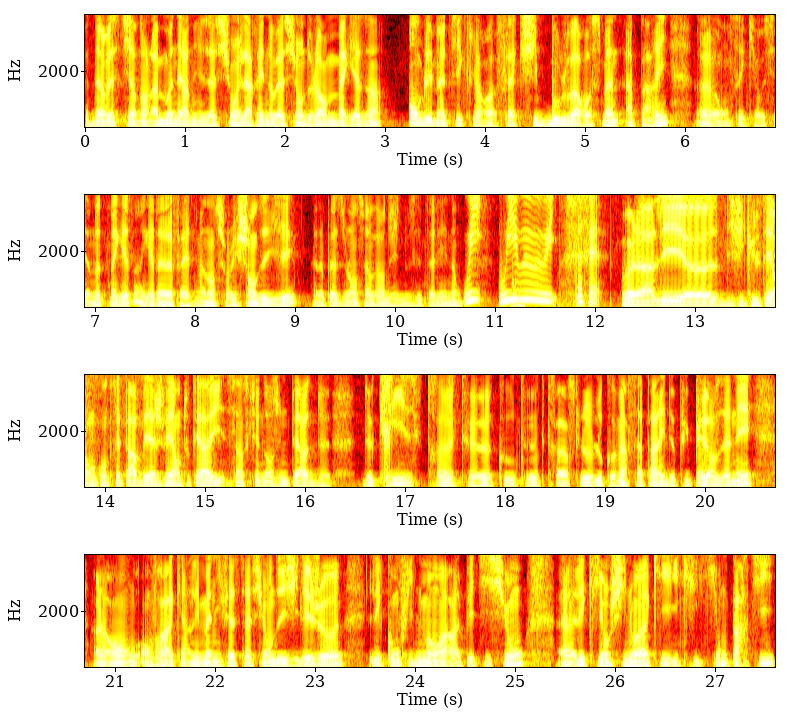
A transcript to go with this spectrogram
d'investir dans la modernisation et la rénovation de leurs magasins emblématique, leur flagship Boulevard Haussmann à Paris. Euh, on sait qu'il y a aussi un autre magasin à Galerie Lafayette maintenant sur les Champs-Élysées, à la place de l'ancien Virgin. Vous êtes allé, non? Oui oui, oui, oui, tout à fait. Voilà, les euh, difficultés rencontrées par BHV, en tout cas, s'inscrivent dans une période de, de crise que, que, traverse le, commerce à Paris depuis plusieurs mm. années. Alors, en, vrac, hein, les manifestations des Gilets jaunes, les confinements à répétition, euh, les clients chinois qui, qui, ont parti,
